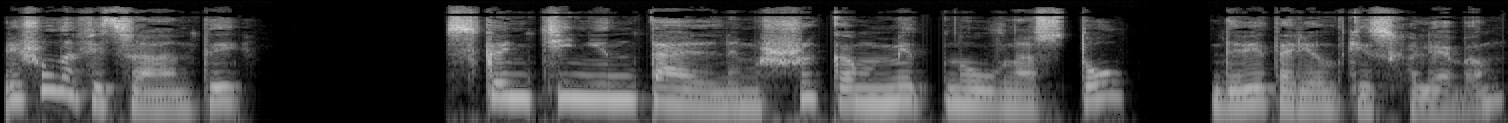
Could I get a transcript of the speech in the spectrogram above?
Пришел официант и с континентальным шиком метнул на стол две тарелки с хлебом.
